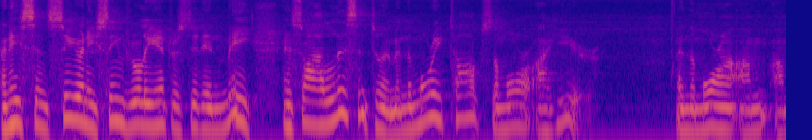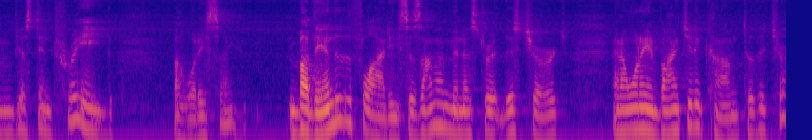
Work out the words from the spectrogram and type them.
And he's sincere and he seems really interested in me. And so I listen to him. And the more he talks, the more I hear. And the more I'm, I'm just intrigued by what he's saying. By the end of the flight, he says, I'm a minister at this church, and I want to invite you to come to the church.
